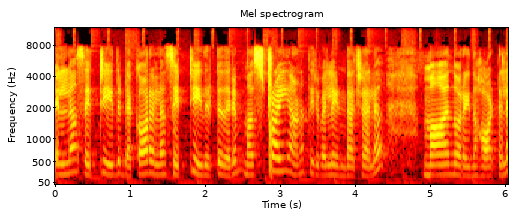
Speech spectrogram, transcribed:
എല്ലാം സെറ്റ് ചെയ്ത് ഡെക്കോർ എല്ലാം സെറ്റ് ചെയ്തിട്ട് തരും. മസ്റ്റ് ട്രൈ ആണ് തിരുവല്ല ഉണ്ടാച്ചാൽ മാ എന്ന് പറയുന്ന ഹോട്ടൽ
